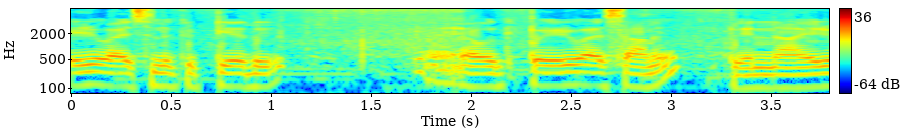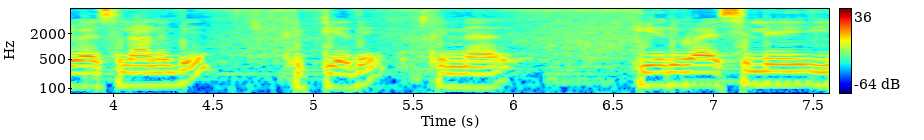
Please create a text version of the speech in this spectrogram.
ഏഴ് വയസ്സിൽ കിട്ടിയത്. അവർക്കിപ്പോൾ ഏഴ് വയസ്സാണ്. പിന്നെ ഏഴ് വയസ്സിലാണിത് കിട്ടിയത്. പിന്നെ ഈ ഒരു വയസ്സിൽ ഈ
